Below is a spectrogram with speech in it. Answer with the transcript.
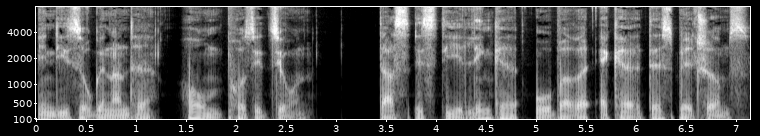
in die sogenannte Home-Position. Das ist die linke obere Ecke des Bildschirms.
